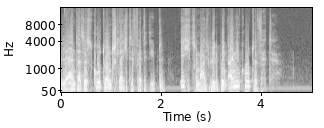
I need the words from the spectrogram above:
gelernt, dass es gute und schlechte Fette gibt. Ich zum Beispiel bin eine gute Fette.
